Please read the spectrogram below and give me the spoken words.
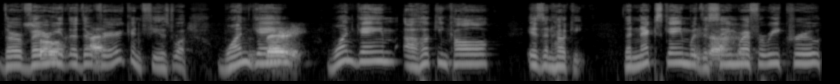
They're very So, they're, they're very confused. Well, one game Very. one game a hooking call isn't hooking. The next game with the same referee crew,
